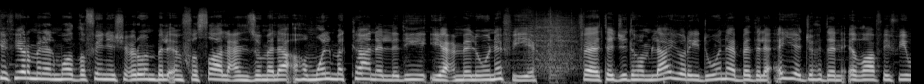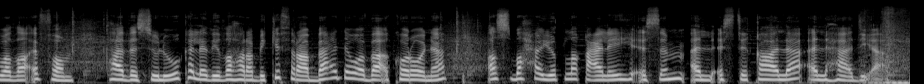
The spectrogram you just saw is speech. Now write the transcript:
كثير من الموظفين يشعرون بالانفصال عن زملائهم والمكان الذي يعملون فيه فتجدهم لا يريدون بذل أي جهد إضافي في وظائفهم. هذا السلوك الذي ظهر بكثرة بعد وباء كورونا أصبح يطلق عليه اسم الاستقالة الهادئة.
